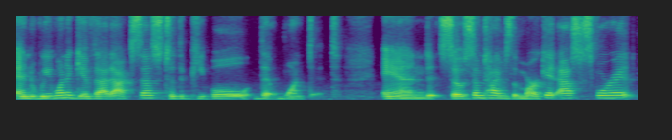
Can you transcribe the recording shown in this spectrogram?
And we want to give that access to the people that want it. And so sometimes the market asks for it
